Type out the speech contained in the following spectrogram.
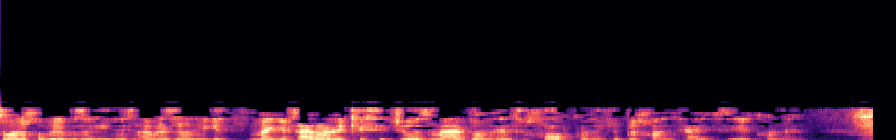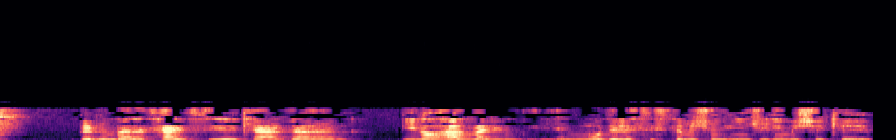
سوال خوبیه. بذار این نیست. میگه مگه قرار کسی جز مردم انتخاب کنه که بخوان تجزیه کنن؟ ببین برای تجزیه کردن اینا اولین یعنی مدل سیستمشون اینجوری میشه که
